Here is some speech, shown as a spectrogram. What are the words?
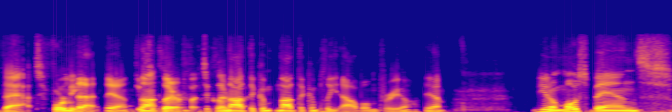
that for me. that yeah, Just not to clarify. To clarify. not the com- not the complete album for you. Yeah, you know most bands.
